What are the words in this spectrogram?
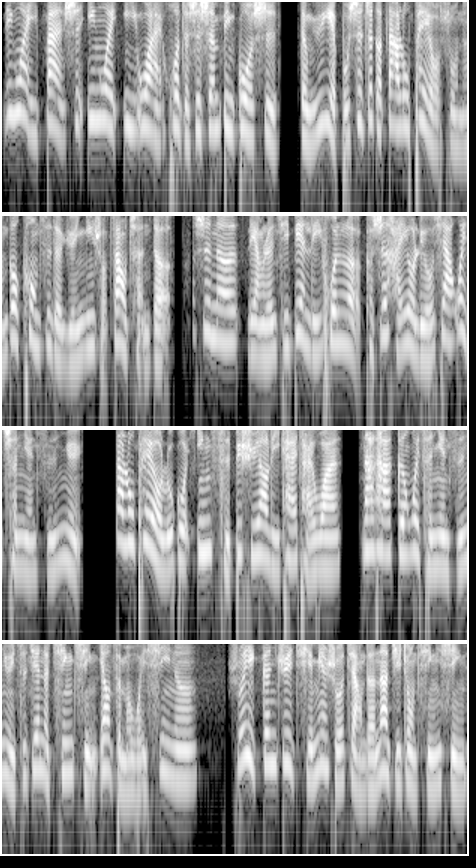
另外一半是因为意外或者是生病过世。等于也不是这个大陆配偶所能够控制的原因所造成的。但是呢，两人即便离婚了，可是还有留下未成年子女。大陆配偶如果因此必须要离开台湾，那他跟未成年子女之间的亲情要怎么维系呢？所以根据前面所讲的那几种情形，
